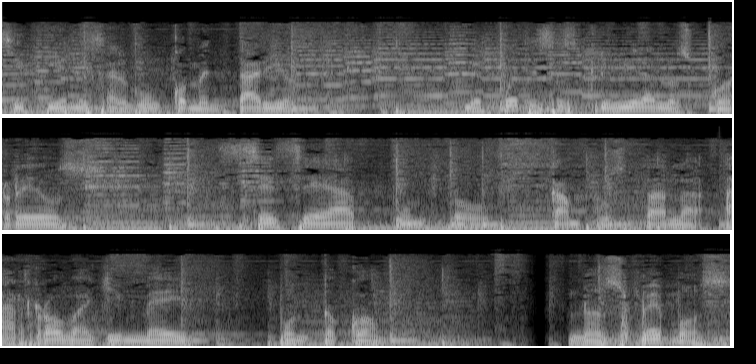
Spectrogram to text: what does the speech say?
Si tienes algún comentario, me puedes escribir a los correos cca.campustala.gmail.com. Nos vemos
